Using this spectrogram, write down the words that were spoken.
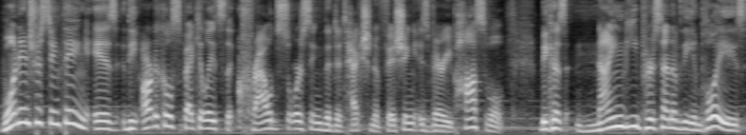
One interesting thing is the article speculates that crowdsourcing the detection of phishing is very possible because 90% of the employees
